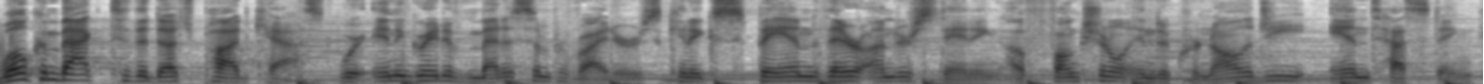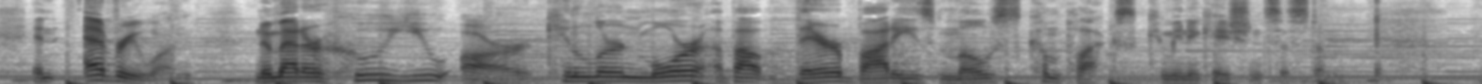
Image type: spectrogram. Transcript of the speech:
Welcome back to the Dutch Podcast, where integrative medicine providers can expand their understanding of functional endocrinology and testing, and everyone, no matter who you are, can learn more about their body's most complex communication system.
